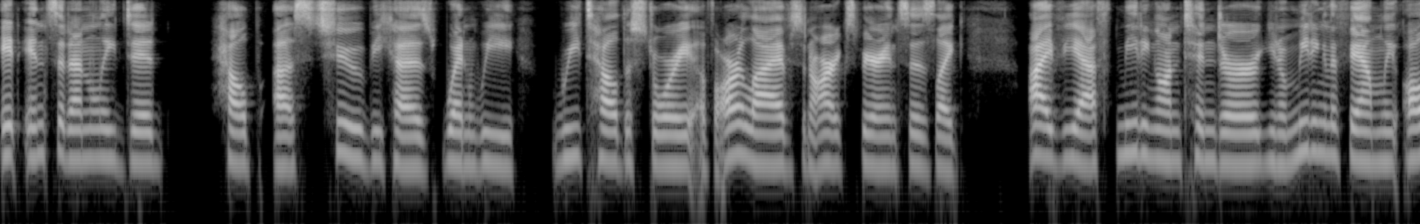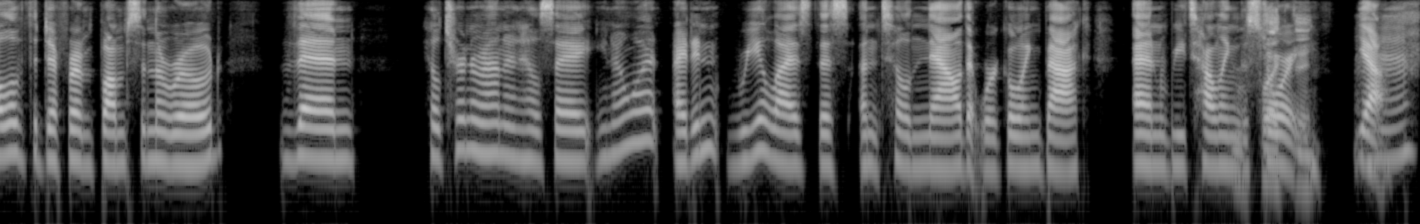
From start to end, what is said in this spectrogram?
it incidentally did help us too, because when we retell the story of our lives and our experiences, like IVF, meeting on Tinder, you know, meeting the family, all of the different bumps in the road, then he'll turn around and he'll say, you know what? I didn't realize this until now that we're going back and retelling the story. Reflecting. Yeah. Mhm.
